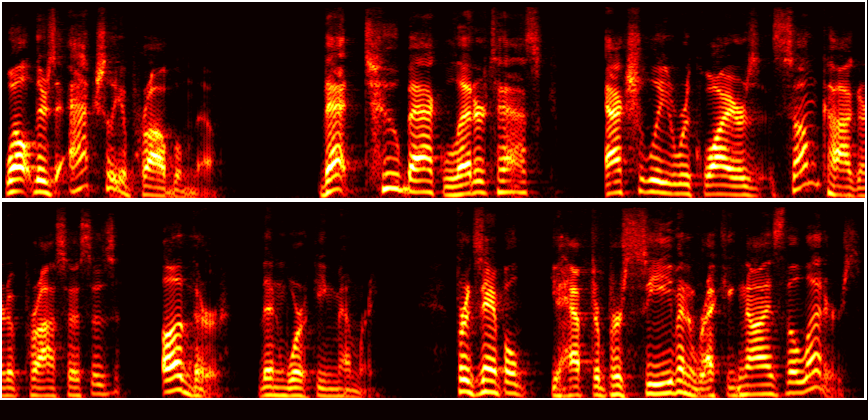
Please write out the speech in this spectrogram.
Well, there's actually a problem though. That two back letter task actually requires some cognitive processes other than working memory. For example, you have to perceive and recognize the letters.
